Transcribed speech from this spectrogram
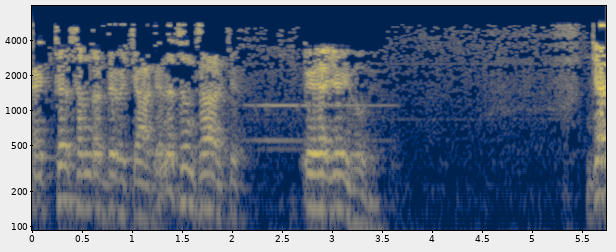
ਇੱਥੇ ਸੰਗਤ ਦੇ ਵਿੱਚ ਆ ਕੇ ਨਾ ਸੰਸਾਰ 'ਚ ਇਹ ਜਿਹਾ ਹੀ ਹੋ ਗਿਆ ਜਦ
